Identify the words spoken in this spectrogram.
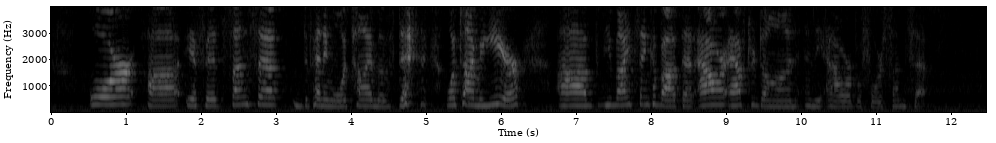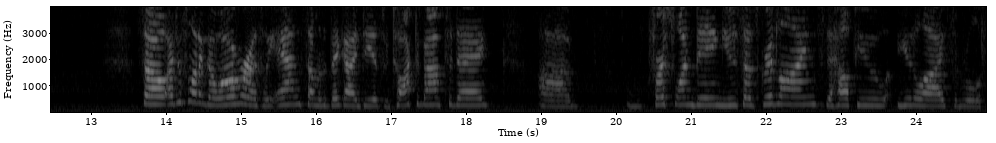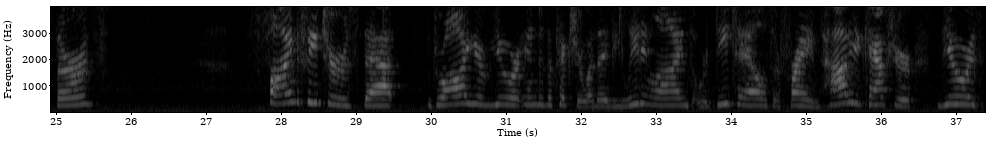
or uh, if it's sunset, depending on what time of day, what time of year, uh, you might think about that hour after dawn and the hour before sunset. So I just want to go over as we end some of the big ideas we talked about today. Uh, first one being use those grid lines to help you utilize the rule of thirds. Find features that draw your viewer into the picture, whether they be leading lines or details or frames. How do you capture viewers'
